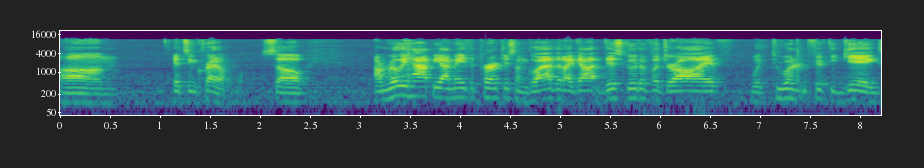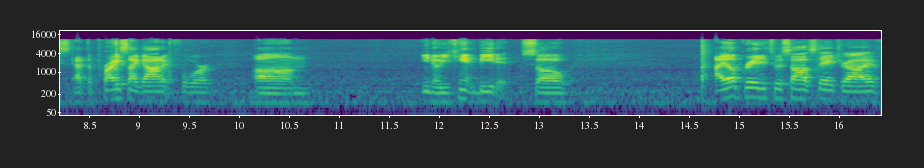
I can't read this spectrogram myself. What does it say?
Um, it's incredible. So I'm really happy I made the purchase. I'm glad that I got this good of a drive with 250 gigs at the price I got it for. Um, you know, you can't beat it. So I upgraded to a solid state drive.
